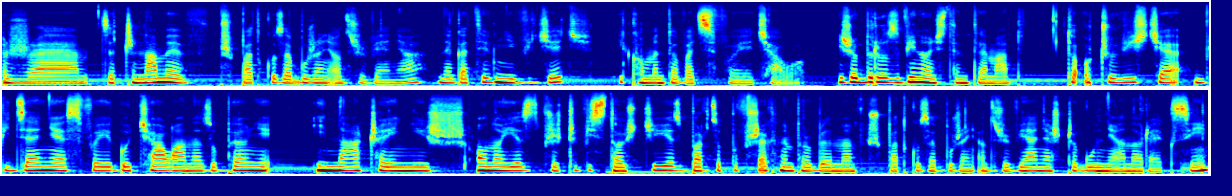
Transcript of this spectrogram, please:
że zaczynamy w przypadku zaburzeń odżywiania negatywnie widzieć i komentować swoje ciało. I żeby rozwinąć ten temat, to oczywiście widzenie swojego ciała na zupełnie inaczej niż ono jest w rzeczywistości jest bardzo powszechnym problemem w przypadku zaburzeń odżywiania, szczególnie anoreksji.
